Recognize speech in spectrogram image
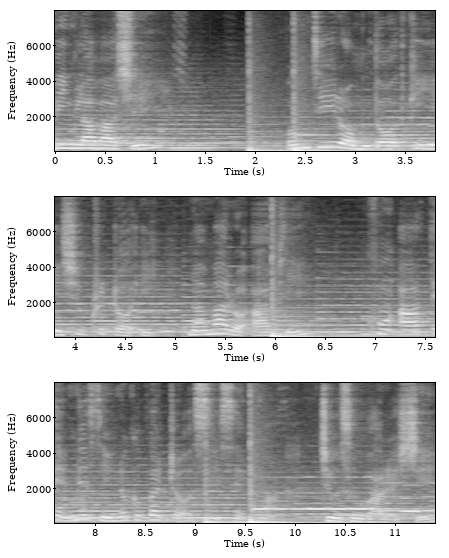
မင်္ဂလာပါရှင်ဘုန်းကြီးတော်မူသောသခင်ယေရှုခရစ်တော်၏နာမတော်အားဖြင့်ခွန်အားသည့်နေ့စဉ်နှုတ်ကပတ်တော်အစီအစဉ်မှာကြိုဆိုပါရရှင်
